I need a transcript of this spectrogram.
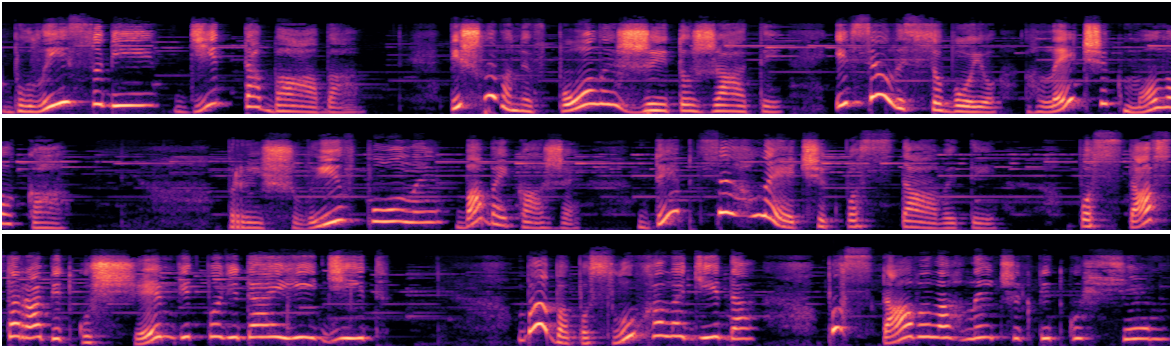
Були собі дід та баба. Пішли вони в поле жито жати і взяли з собою глечик молока. Прийшли в поле, баба й каже, де б це глечик поставити? Постав стара під кущем, відповідає їй дід. Баба послухала діда, поставила глечик під кущем.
